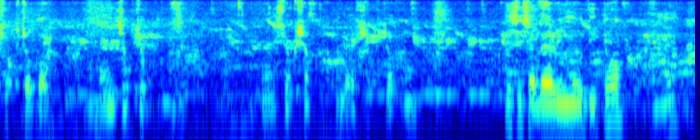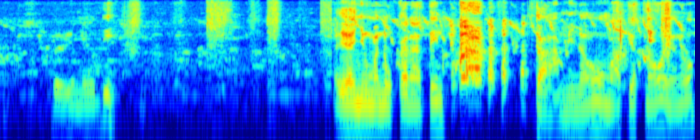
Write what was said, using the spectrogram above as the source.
Syok-syok oh. May syok-syok. May. This is a very moody dog. Okay. Very moody. Ayan yung manuka natin. Dami na oh, maakyat na oh, yan oh.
